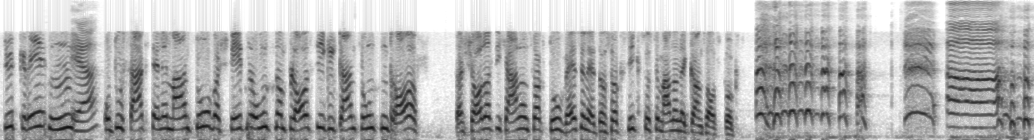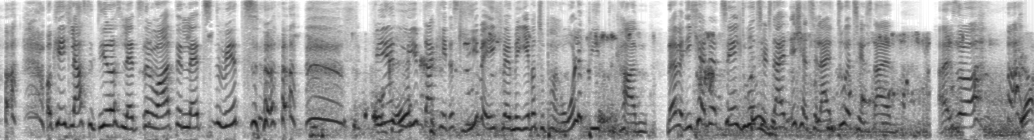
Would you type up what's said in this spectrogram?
Stück reden Ja. und du sagst deinem Mann, du, was steht denn unten am Blausiegel ganz unten drauf? Dann schaut er dich an und sagt, du, weiß ich nicht. Dann sagst du, siehst du, dass der Mann noch nicht ganz auspackt. Ah. Okay, ich lasse dir das letzte Wort, den letzten Witz. Vielen Okay. lieben Dank. Hey, das liebe ich, wenn mir jemand so Parole bieten kann. Na, wenn ich einen erzähle, du erzählst einen, ich erzähle einen, du erzählst einen. Also, Ja,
